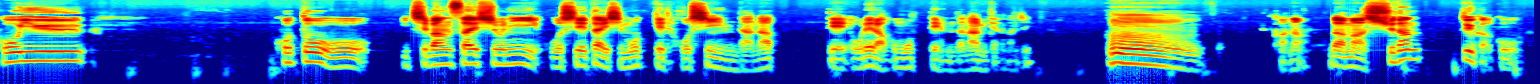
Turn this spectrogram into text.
こういうことを一番最初に教えたいし、持っててほしいんだなって、俺ら思ってるんだな、みたいな感じ？うーん。かな。だからまあ、手段というか、こう、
